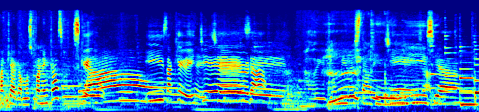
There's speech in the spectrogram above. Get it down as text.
a que hagamos pan en casa. Quedó. Isa, qué belleza. chévere. A ver, yo miro esta Qué belleza. delicia.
